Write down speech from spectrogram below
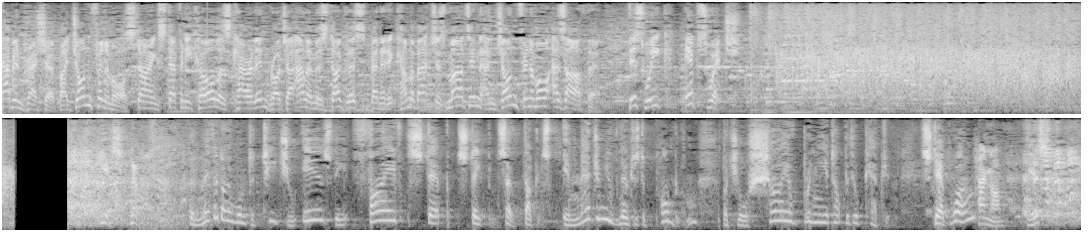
Cabin Pressure by John Finnemore, starring Stephanie Cole as Carolyn, Roger Allam as Douglas, Benedict Cumberbatch as Martin, and John Finnemore as Arthur. This week, Ipswich. Yes, now, the method I want to teach you is the five-step statement. So, Douglas, imagine you've noticed a problem, but you're shy of bringing it up with your captain. Step one... Hang on. Yes?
